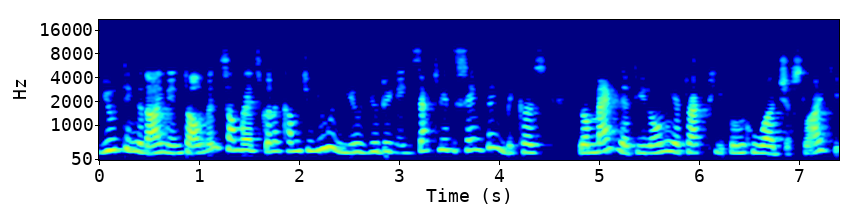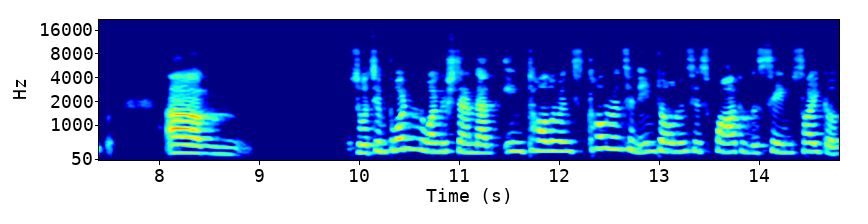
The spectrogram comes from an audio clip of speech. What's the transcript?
you think that I'm intolerant, somewhere it's going to come to you, and you you're doing exactly the same thing because you're magnet. You'll only attract people who are just like you. Um, so it's important to understand that intolerance, tolerance, and intolerance is part of the same cycle.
